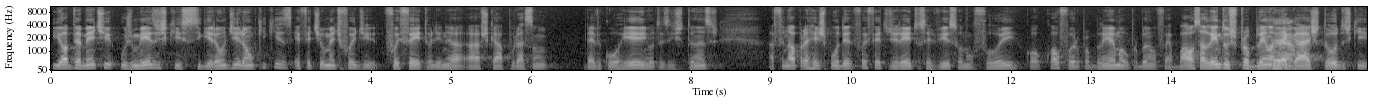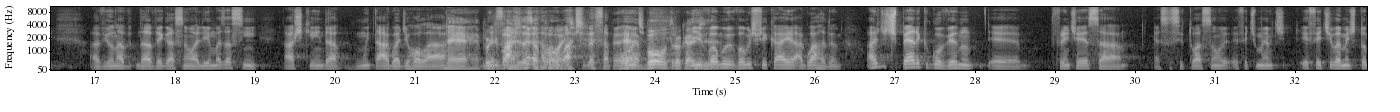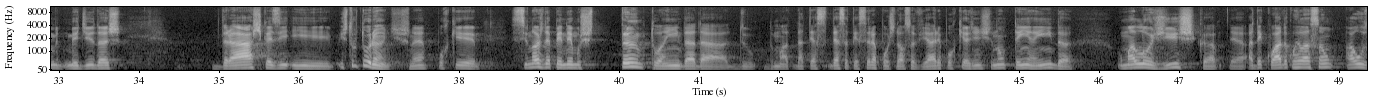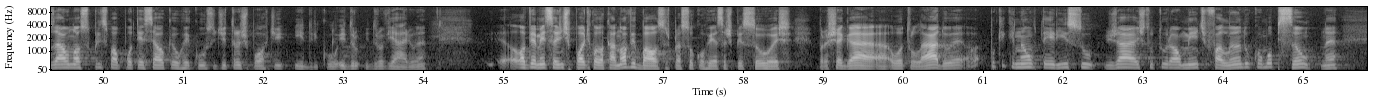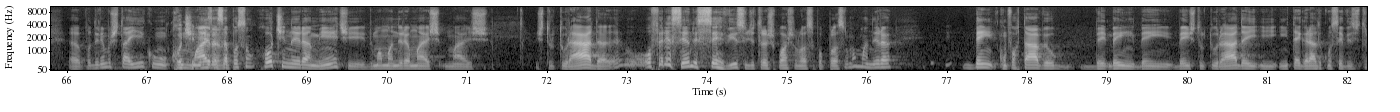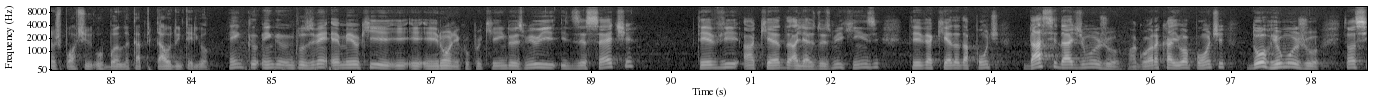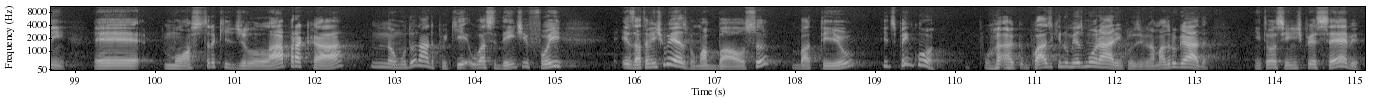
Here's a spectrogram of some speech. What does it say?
e, obviamente, os meses que seguirão dirão o que, que efetivamente foi, dito, foi feito ali. Né? Acho que a apuração deve correr em outras instâncias. Afinal, para responder, foi feito direito o serviço ou não foi? Qual, qual foi o problema? O problema foi a balsa, além dos problemas é. legais todos que haviam na navegação ali, mas assim, acho que ainda muita água de rolar. É, por nessa, debaixo dessa ponte. por debaixo dessa ponte. É bom trocar E vamos, vamos ficar aguardando. A gente espera que o governo é, frente a essa, essa situação, efetivamente, efetivamente tome medidas drásticas e, e estruturantes, né? porque se nós dependemos tanto ainda da, do, uma, da ter, dessa terceira ponte da alça viária, porque a gente não tem ainda uma logística é, adequada com relação a usar o nosso principal potencial, que é o recurso de transporte hídrico, hidro, hidroviário. Né? Obviamente, se a gente pode colocar nove balsas para socorrer essas pessoas para chegar ao outro lado, é, por que, que não ter isso já estruturalmente falando como opção? Né? É, poderíamos estar aí com, com mais essa né? posição rotineiramente, de uma maneira mais, mais estruturada, é, oferecendo esse serviço de transporte à nossa população de uma maneira bem confortável, bem, bem, bem, bem estruturada e, e integrada com o serviço de transporte urbano da capital e do interior. É, inclusive, é meio que irônico, porque em 2017 teve a queda, aliás, 2015 teve a queda da ponte da cidade de Moju. Agora caiu a ponte do Rio Moju. Então, assim, é, mostra que de lá para cá não mudou nada, porque o acidente foi exatamente o mesmo. Uma balsa bateu e despencou. Quase que no mesmo horário, inclusive, na madrugada. Então, assim, a gente percebe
